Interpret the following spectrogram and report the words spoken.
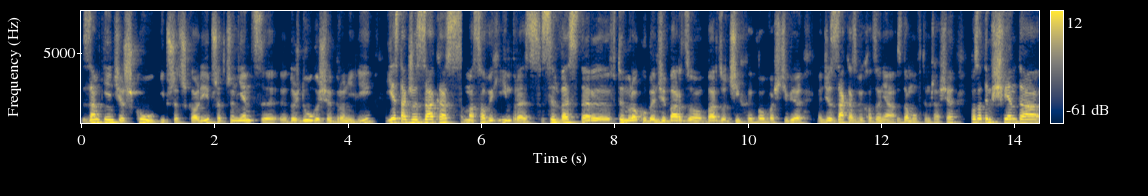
zamknięcie szkół i przedszkoli, przed czym Niemcy dość długo się bronili. Jest także zakaz masowych imprez. Sylwester w tym roku będzie bardzo, bardzo cichy, bo właściwie będzie zakaz wychodzenia z domu w tym czasie. Poza tym święta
